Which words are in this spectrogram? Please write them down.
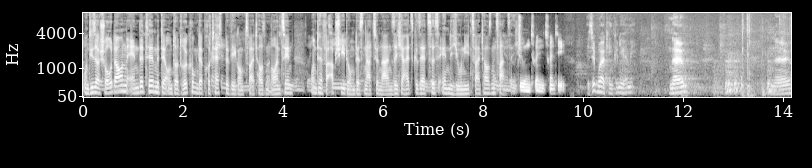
Und dieser Showdown endete mit der Unterdrückung der Protestbewegung 2019 und der Verabschiedung des Nationalen Sicherheitsgesetzes Ende Juni 2020. Is it working? Can you hear me? No? No.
